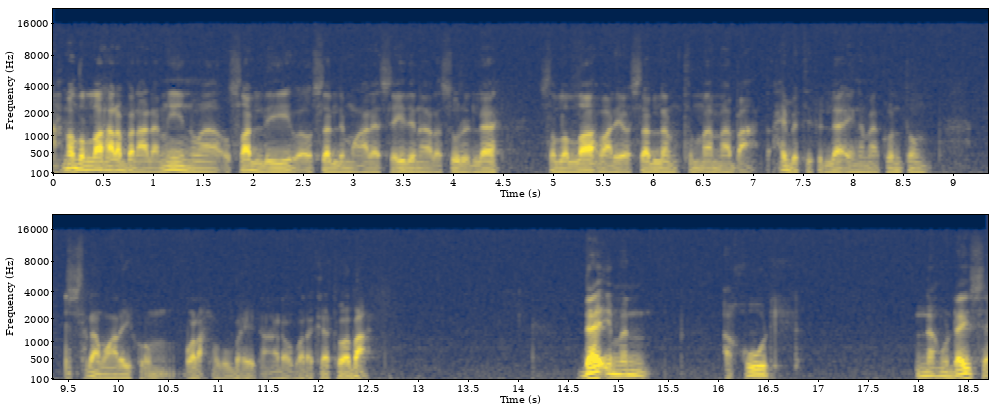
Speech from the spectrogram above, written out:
أحمد الله رب العالمين وأصلي وأسلم على سيدنا رسول الله صلى الله عليه وسلم. ثم ما بعد. أحبتي في الله أينما كنتم. السلام عليكم ورحمة الله تعالى وبركاته. وبعد. دائما أقول إنه ليس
